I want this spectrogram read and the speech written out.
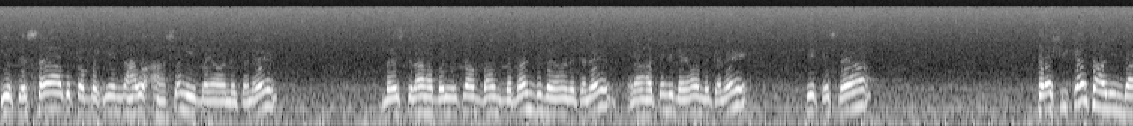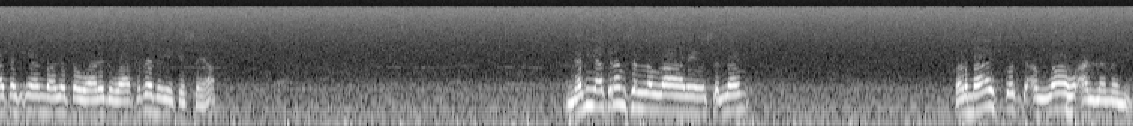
یہ قصہ ہے کہ تب یہ نحو احسنی بیان کنے میں اصطلاح بلوچا بند ببند بیان کنے راحتنی بیان کنے یہ قصہ ترشی کے تعلیم داتا کہ یہ اندازہ تو وارد واقع میں یہ قصہ نبی اکرم صلی اللہ علیہ وسلم فرمائش کو کہ اللہ علمنی.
